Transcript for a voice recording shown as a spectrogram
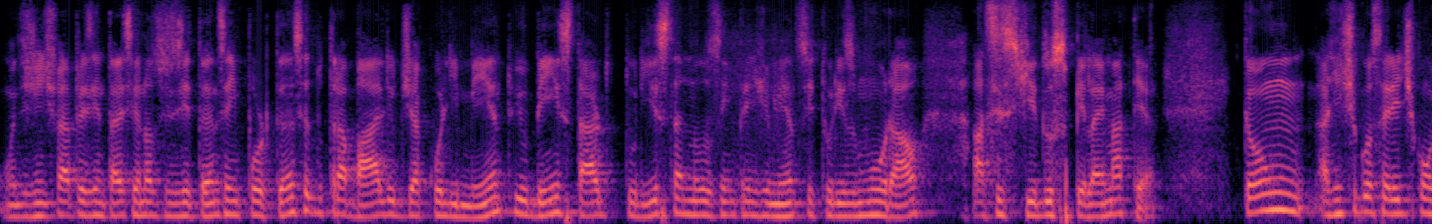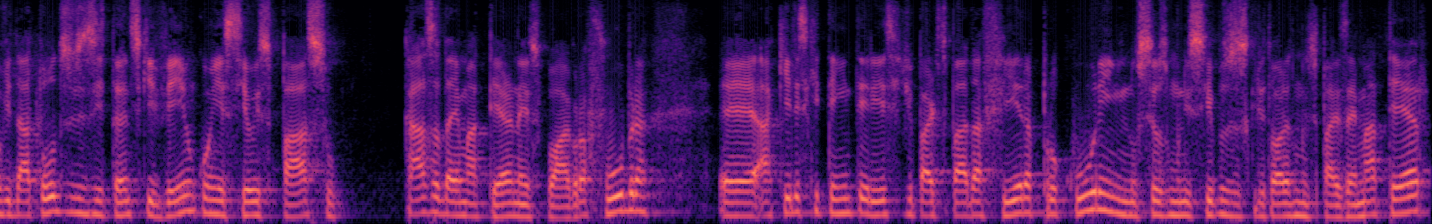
onde a gente vai apresentar esse ano aos visitantes a importância do trabalho de acolhimento e o bem-estar do turista nos empreendimentos de turismo rural assistidos pela Emater. Então, a gente gostaria de convidar todos os visitantes que venham conhecer o espaço Casa da Emater na Expo Agrofubra. É, aqueles que têm interesse de participar da feira, procurem nos seus municípios os escritórios municipais da Emater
